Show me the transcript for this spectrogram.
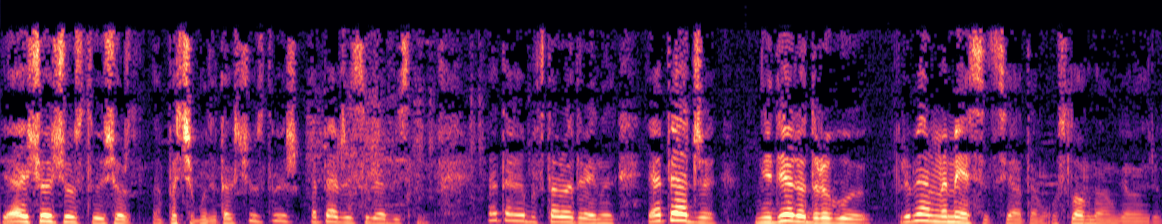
Я еще чувствую еще что А почему ты так чувствуешь? Опять же себе объясню. Это как бы второй тренинг. И опять же, неделю-другую, примерно месяц я там условно вам говорю.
